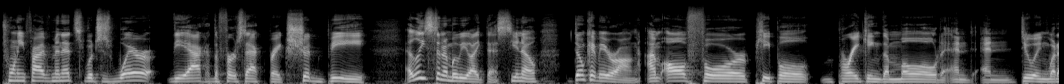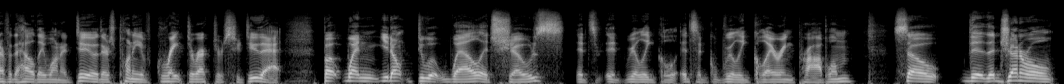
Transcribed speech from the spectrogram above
25 minutes which is where the act the first act break should be at least in a movie like this you know? Don't get me wrong i'm all for people breaking the mold and and doing whatever the hell they want to do. There's plenty of great directors who do that. But when you don't do it well it shows. It's it really it's a really glaring problem. So the the general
